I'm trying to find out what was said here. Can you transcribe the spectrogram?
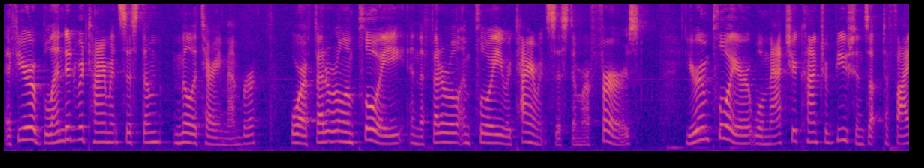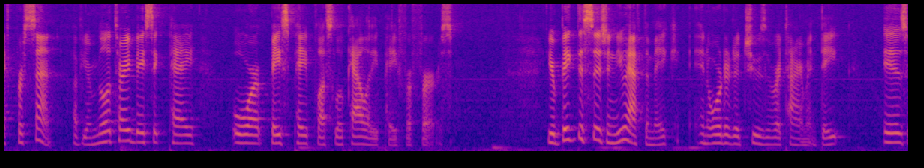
if you're a blended retirement system military member or a federal employee in the Federal Employee Retirement System or FERS, your employer will match your contributions up to 5% of your military basic pay or base pay plus locality pay for FERS. Your big decision you have to make in order to choose a retirement date is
